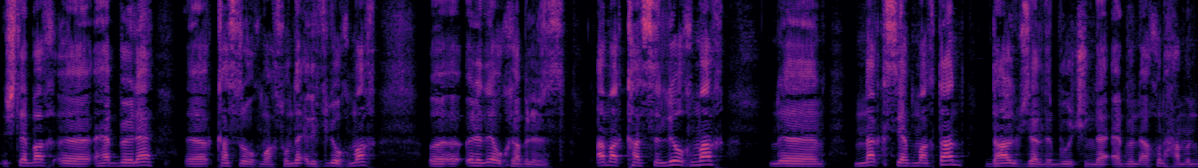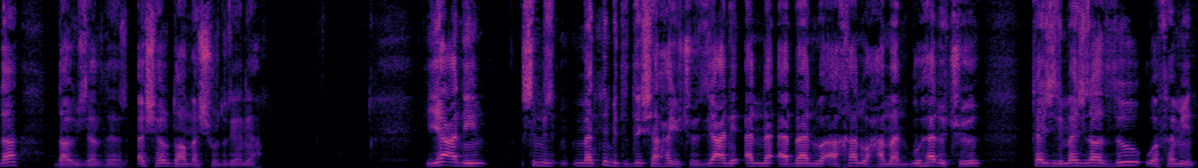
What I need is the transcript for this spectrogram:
İşte bak e, hep böyle e, kasır okumak, sonunda elifli okumak e, öyle de okuyabiliriz. Ama kasırlı okumak e, naks yapmaktan daha güzeldir bu üçünde. Ebun Akun Hamında daha güzeldir. Eşher daha meşhurdur yani. Yani şimdi metni bitirdik şerha geçiyoruz. Yani enne eben ve ahan ve hamen bu her üçü tecri mecra zu ve femin.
